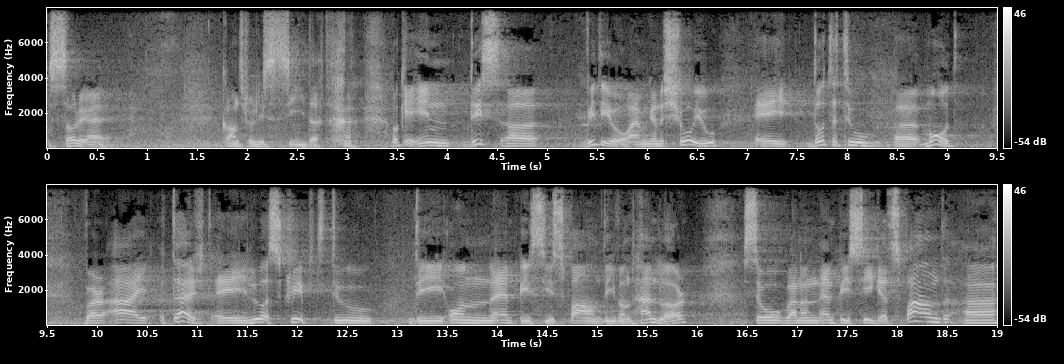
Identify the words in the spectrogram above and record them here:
Sorry I can't really see that. Okay in this uh, video I'm going to show you a Dota 2 uh, mod where I attached a Lua script to the on NPC spawned event handler. So when an NPC gets spawned, uh,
